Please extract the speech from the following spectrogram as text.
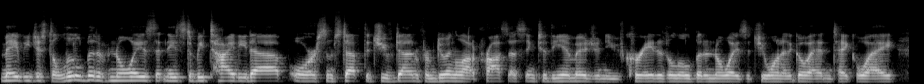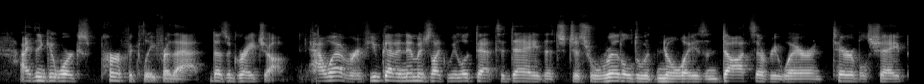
maybe just a little bit of noise that needs to be tidied up or some stuff that you've done from doing a lot of processing to the image and you've created a little bit of noise that you wanted to go ahead and take away, I think it works perfectly for that. Does a great job. However, if you've got an image like we looked at today that's just riddled with noise and dots everywhere and terrible shape,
